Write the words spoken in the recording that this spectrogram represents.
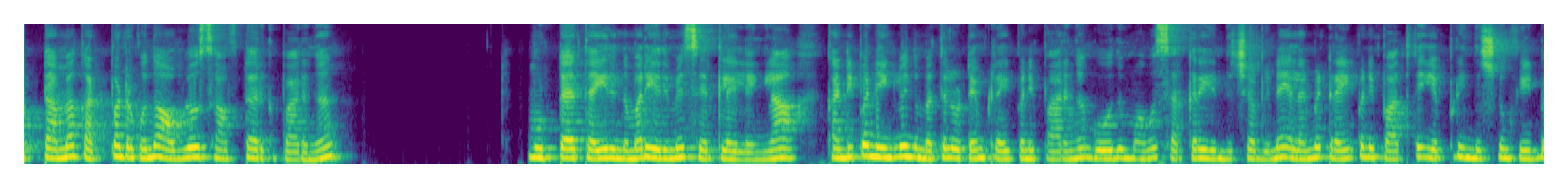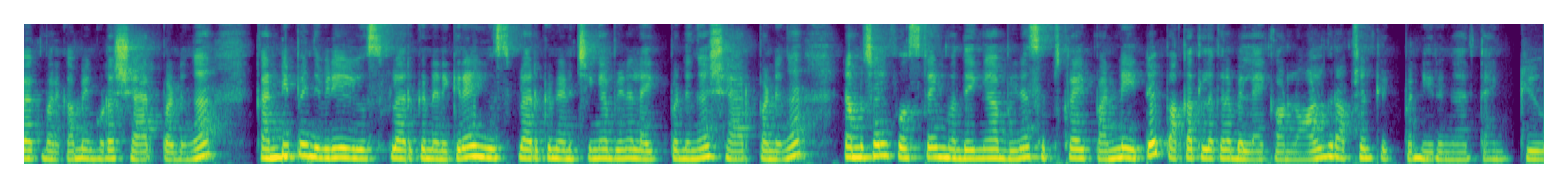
ஒட்டாமல் கட் பண்ணுறதுக்கு வந்து அவ்வளோ சாஃப்டாக இருக்குது பாருங்க. முட்டை தயிர் இந்த மாதிரி எதுவுமே சேர்க்கல இல்லைங்களா? கண்டிப்பாக நீங்களும் இந்த மெத்தட் ஒரு டைம் ட்ரை பண்ணி பாருங்கள் கோதுமாவும் சர்க்கரை இருந்துச்சு அப்படின்னா எல்லாமே ட்ரை பண்ணி பார்த்துட்டு எப்படி இருந்துச்சுன்னு ஃபீட்பேக் மறக்காமல் என் கூட ஷேர் பண்ணுங்கள் கண்டிப்பாக இந்த வீடியோ யூஸ்ஃபுல்லாக இருக்குன்னு நினைக்கிறேன். யூஸ்ஃபுல்லாக இருக்குன்னு நினச்சிங்க அப்படின்னா லைக் பண்ணுங்கள் ஷேர் பண்ணுங்கள் நம்ம சேனல் ஃபர்ஸ்ட் டைம் வந்தீங்க அப்படின்னா சப்ஸ்கிரைப் பண்ணிவிட்டு பக்கத்தில் இருக்கிற பெல் ஐக்கான் ஆல்கிற ஆப்ஷன் கிளிக் பண்ணிடுங்க தேங்க்யூ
